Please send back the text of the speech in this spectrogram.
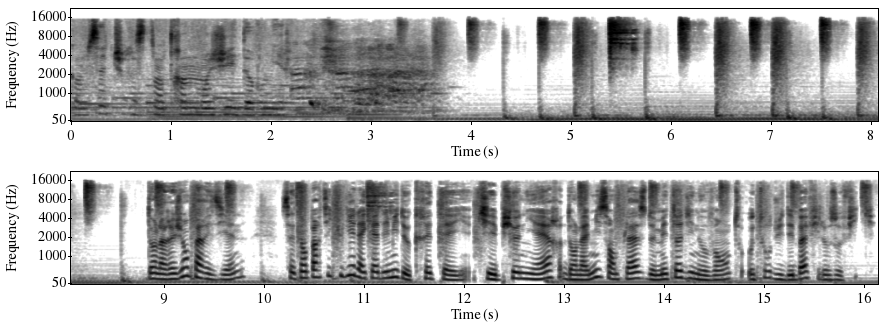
comme ça tu restes en train de manger et dormir. Dans la région parisienne, c'est en particulier l'Académie de Créteil qui est pionnière dans la mise en place de méthodes innovantes autour du débat philosophique.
